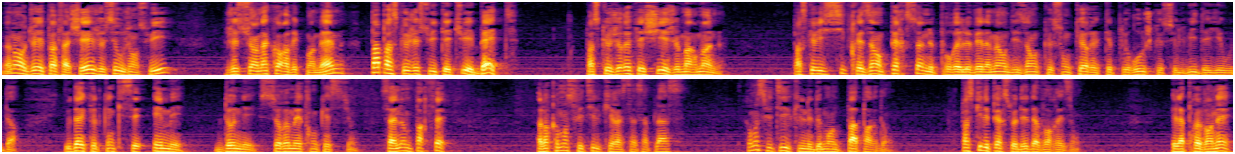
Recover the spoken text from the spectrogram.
Non, non, Dieu n'est pas fâché, je sais où j'en suis, je suis en accord avec moi-même, pas parce que je suis têtu et bête, parce que je réfléchis et je marmonne. Parce qu'ici présent, personne ne pourrait lever la main en disant que son cœur était plus rouge que celui de Yehuda. Yehuda est quelqu'un qui sait aimer, donner, se remettre en question. C'est un homme parfait. Alors comment se fait-il qu'il reste à sa place? Comment se fait-il qu'il ne demande pas pardon? Parce qu'il est persuadé d'avoir raison. Et la preuve en est,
